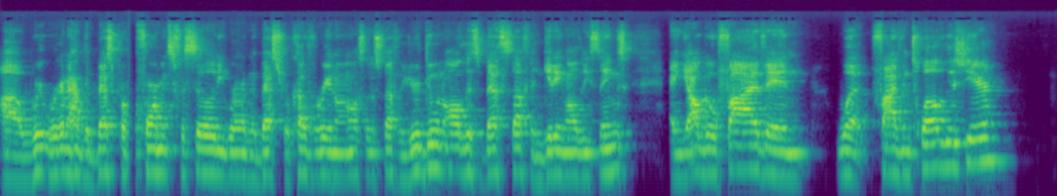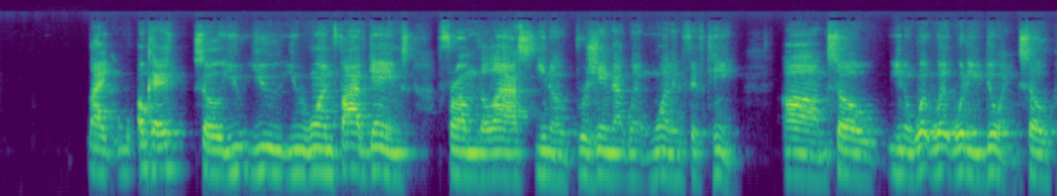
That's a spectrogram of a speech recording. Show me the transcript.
uh, we're we're going to have the best performance facility, we're in the best recovery, and all sort of stuff. If you're doing all this best stuff and getting all these things, and y'all go five and what five and twelve this year, like okay, so you you you won five games from the last, you know, regime that went one in 15. Um, so, you know, what, what, what are you doing? So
